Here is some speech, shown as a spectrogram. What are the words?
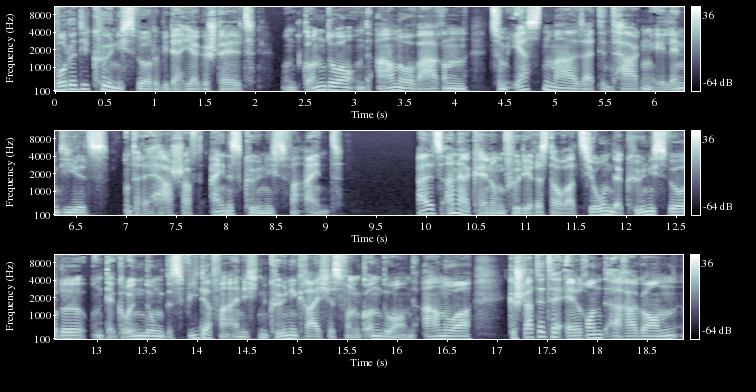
wurde die Königswürde wiederhergestellt und Gondor und Arnor waren zum ersten Mal seit den Tagen Elendils unter der Herrschaft eines Königs vereint. Als Anerkennung für die Restauration der Königswürde und der Gründung des wiedervereinigten Königreiches von Gondor und Arnor gestattete Elrond Aragorn,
